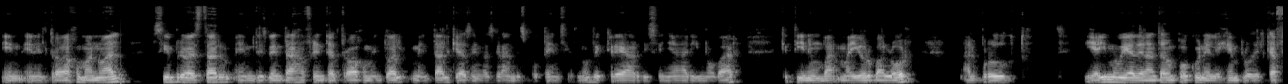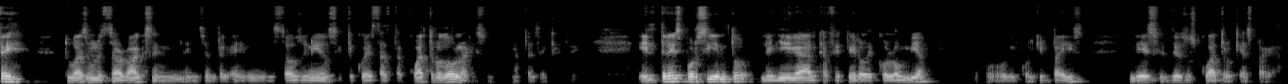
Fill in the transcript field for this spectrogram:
en, el trabajo manual, siempre va a estar en desventaja frente al trabajo mental, que hacen las grandes potencias, ¿no? De crear, diseñar, innovar, que tiene un mayor valor al producto. Y ahí me voy a adelantar un poco en el ejemplo del café. Tú vas a un Starbucks en, Estados Unidos y te cuesta hasta 4 dólares una taza de café. El 3% le llega al cafetero de Colombia o de cualquier país de, esos cuatro que has pagado.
